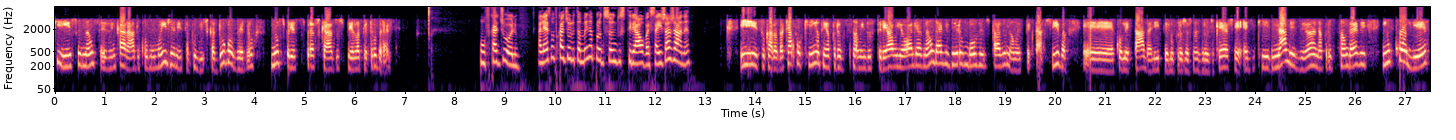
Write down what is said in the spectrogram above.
que isso não seja encarado como uma ingerência política do governo nos preços praticados pela Petrobras. Vamos ficar de olho. Aliás, vamos ficar de olho também na produção industrial, vai sair já já, né? Isso, Carol, daqui a pouquinho tem a produção industrial e olha, não deve vir um bom resultado não. A expectativa é, coletada ali pelo Projeções Broadcast é de que na mediana a produção deve encolher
